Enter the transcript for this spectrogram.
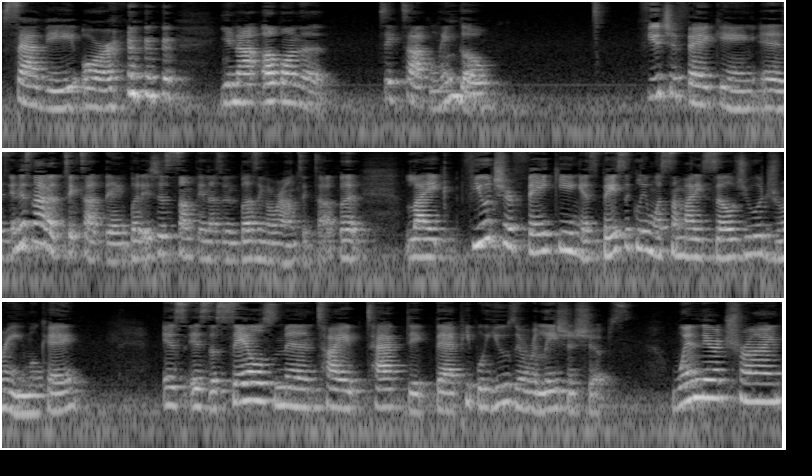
savvy or you're not up on the TikTok lingo, future faking is, and it's not a TikTok thing, but it's just something that's been buzzing around TikTok. But like future faking is basically when somebody sells you a dream, okay? It's, it's a salesman type tactic that people use in relationships. When they're trying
